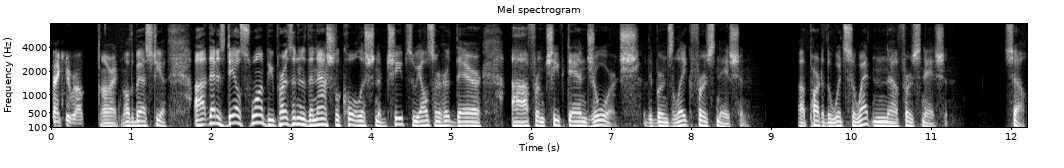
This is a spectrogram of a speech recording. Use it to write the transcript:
Thank you, Rob. All right. All the best to you. Uh, that is Dale Swampy, president of the National Coalition of Chiefs. We also heard there uh, from Chief Dan George, the Burns Lake First Nation, uh, part of the Wet'suwet'en uh, First Nation. So,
